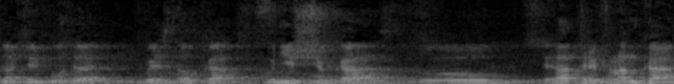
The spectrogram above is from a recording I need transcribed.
значить, буде виставка у Ніщука у театрі Франка.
